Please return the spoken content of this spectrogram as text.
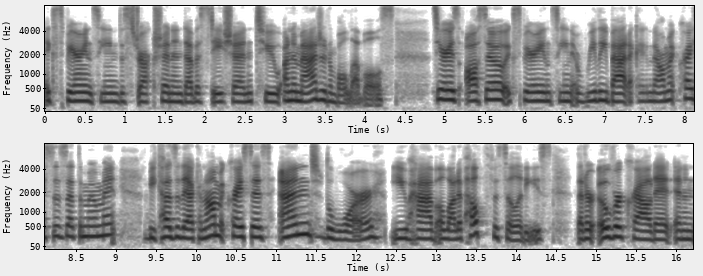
experiencing destruction and devastation to unimaginable levels. Syria is also experiencing a really bad economic crisis at the moment. Because of the economic crisis and the war, you have a lot of health facilities that are overcrowded and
